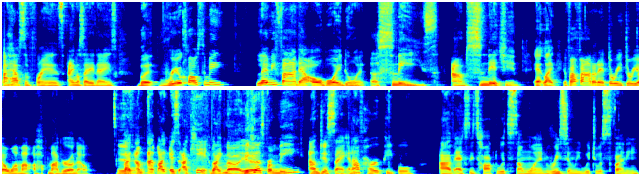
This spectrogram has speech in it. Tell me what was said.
I have some friends. I ain't gonna say their names, but real close to me. Let me find out old boy doing a sneeze. I'm snitching. And like, if I find out at three three oh one, my uh, my girl know. yeah. Like I'm, I'm like it's I can't like Nah, yeah. because for me, I'm just saying, and I've heard people. I've actually talked with someone recently, which was funny,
